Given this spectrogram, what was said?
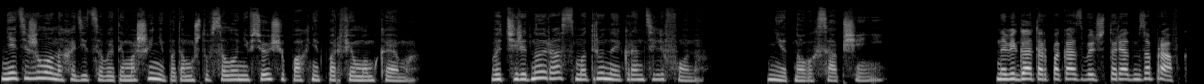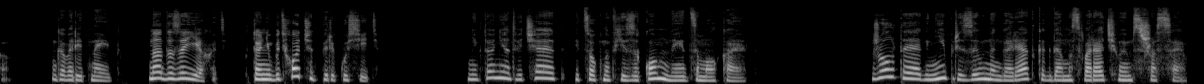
Мне тяжело находиться в этой машине, потому что в салоне все еще пахнет парфюмом Кэма. В очередной раз смотрю на экран телефона. Нет новых сообщений. «Навигатор показывает, что рядом заправка», — говорит Нейт. «Надо заехать. Кто-нибудь хочет перекусить?» Никто не отвечает, и, цокнув языком, Нейт замолкает. Желтые огни призывно горят, когда мы сворачиваем с шоссе.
